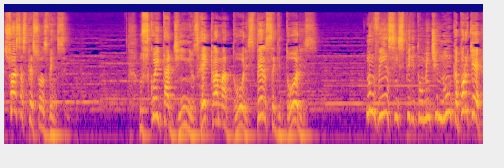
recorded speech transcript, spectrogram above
Só essas pessoas vencem. Os coitadinhos, reclamadores, perseguidores, não vencem espiritualmente nunca. Por quê?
